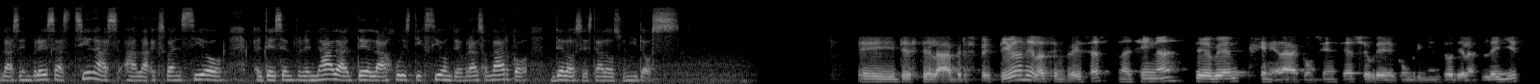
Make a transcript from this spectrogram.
las empresas chinas a la expansión desenfrenada de la jurisdicción de brazo largo de los Estados Unidos? Eh, desde la perspectiva de las empresas, la China debe generar conciencia sobre el cumplimiento de las leyes,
